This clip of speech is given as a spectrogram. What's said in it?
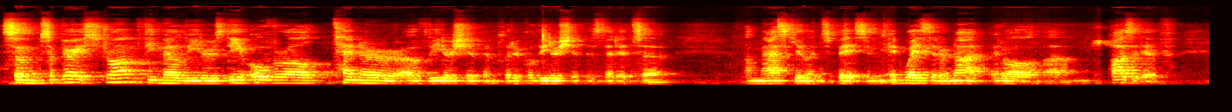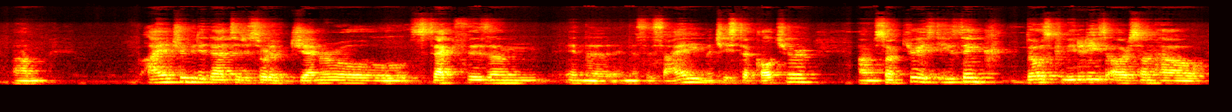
some, some very strong female leaders, the overall tenor of leadership and political leadership is that it's a, a masculine space in, in ways that are not at all um, positive. Um, I attributed that to just sort of general sexism in the in the society, machista culture. Um, so I'm curious, do you think those communities are somehow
